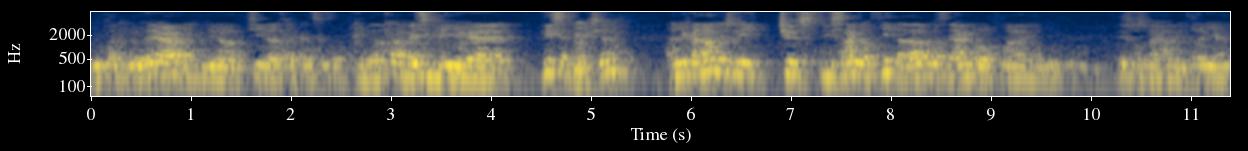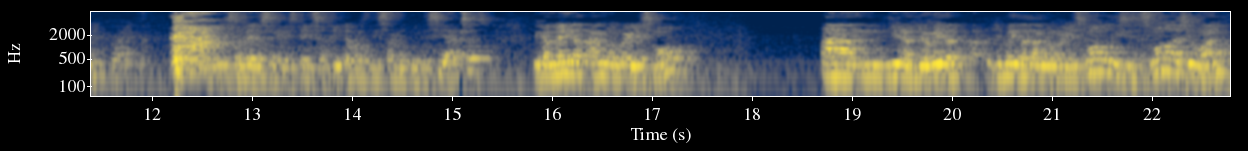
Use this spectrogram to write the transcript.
you plug nu there, and, you know, t delta cancels out t delta. Basically, you get this equation, and you can obviously choose this angle of theta. That was the angle of my, this was my Hamiltonian, right? So the second state, so theta was this angle with the z-axis. You can make that angle very small. And you know, you made that you made that angle very small, this is as small as you want,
